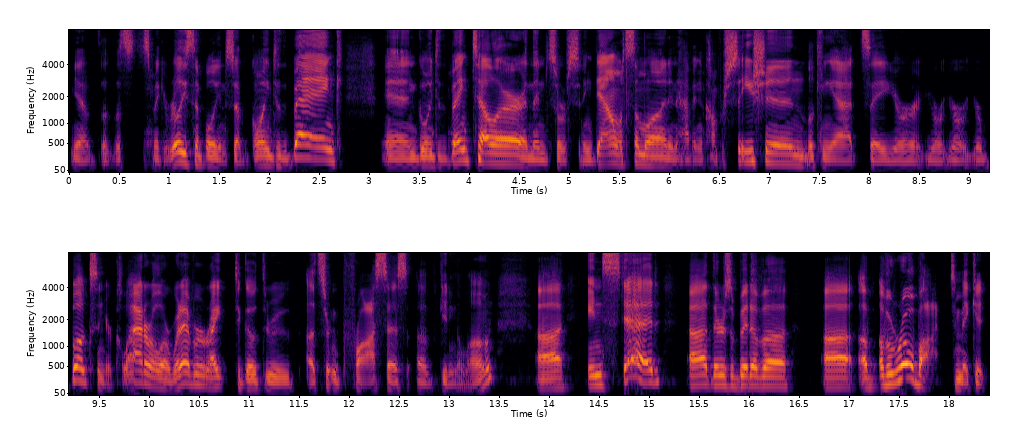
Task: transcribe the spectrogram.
you know, let's, let's make it really simple. Instead of going to the bank and going to the bank teller and then sort of sitting down with someone and having a conversation, looking at, say, your your your, your books and your collateral or whatever, right, to go through a certain process of getting a loan. Uh, instead, uh, there's a bit of a uh, of, of a robot to make it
